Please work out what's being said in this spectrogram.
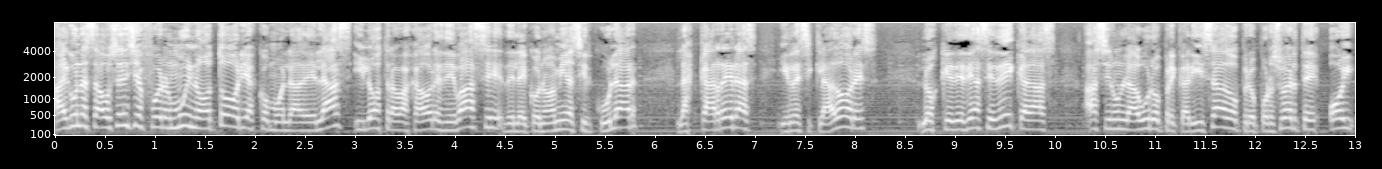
algunas ausencias fueron muy notorias como la de las y los trabajadores de base de la economía circular, las carreras y recicladores, los que desde hace décadas hacen un laburo precarizado, pero por suerte hoy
